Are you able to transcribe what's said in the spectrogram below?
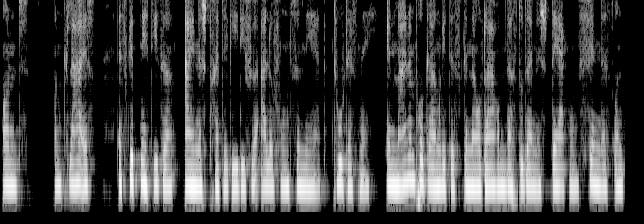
Und, und klar ist, es gibt nicht diese eine Strategie, die für alle funktioniert. Tut es nicht. In meinem Programm geht es genau darum, dass du deine Stärken findest und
